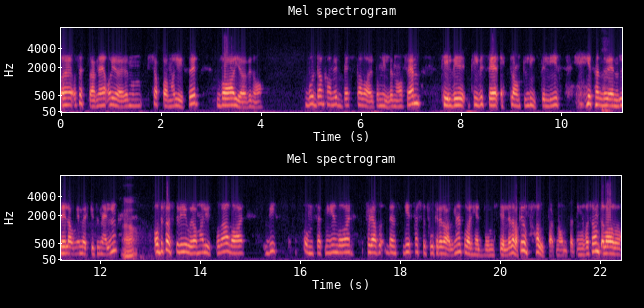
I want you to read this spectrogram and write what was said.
eh, og sette seg ned og gjøre noen kjappe analyser. Hva gjør vi nå? Hvordan kan vi best ta vare på Nille nå frem, til vi, til vi ser et eller annet lite lys i den uendelig lange, mørke tunnelen? Ja. Og Det første vi gjorde analyse på da, var hvis omsetningen vår fordi altså, den, De første to-tre dagene så var det helt bom stille. Det var ikke sånn halvparten av omsetningen. For sånt. Det var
